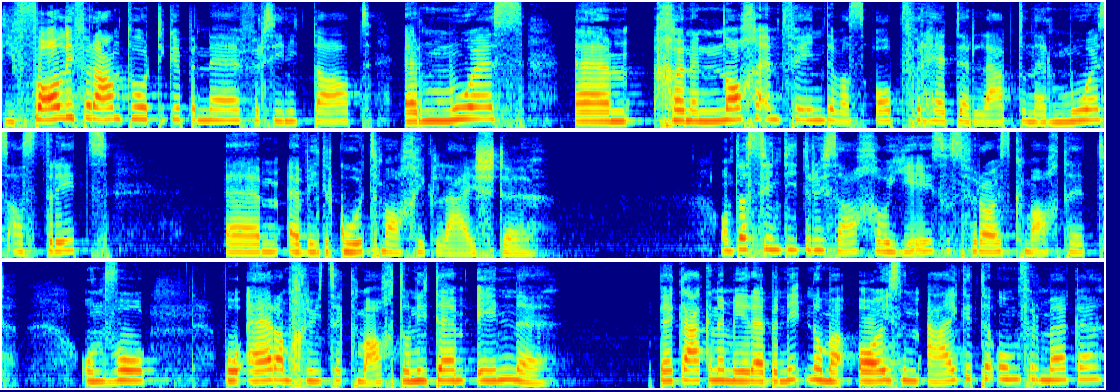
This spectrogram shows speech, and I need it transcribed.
die volle Verantwortung übernehmen für seine Tat. Er muss ähm, können nachempfinden, was Opfer hat erlebt und er muss als drittes ähm, eine Wiedergutmachung leisten. Und das sind die drei Sachen, die Jesus für uns gemacht hat. Und wo, wo er am Kreuz hat gemacht. Und in dem Innen begegnen wir eben nicht nur unserem eigenen Unvermögen,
